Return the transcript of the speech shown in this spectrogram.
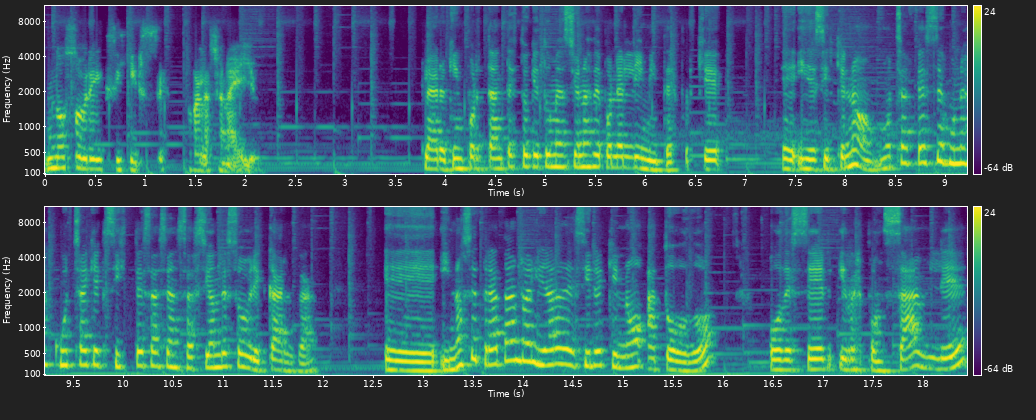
no sobreexigirse en relación a ello. Claro, qué importante esto que tú mencionas de poner límites, porque eh, y decir que no. Muchas veces uno escucha que existe esa sensación de sobrecarga eh, y no se trata en realidad de decir que no a todo, o de ser irresponsable,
